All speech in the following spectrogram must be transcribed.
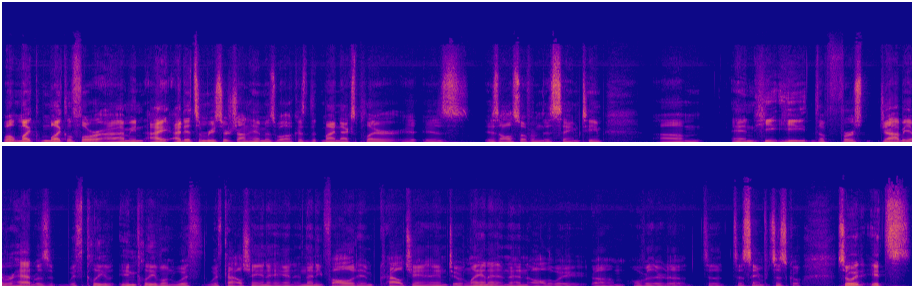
Well, Mike Michael Floor. I mean, I, I did some research on him as well because my next player is is also from this same team, um, and he he the first job he ever had was with Cleve, in Cleveland with with Kyle Shanahan, and then he followed him Kyle Shanahan to Atlanta, and then all the way um, over there to, to to San Francisco. So it, it's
